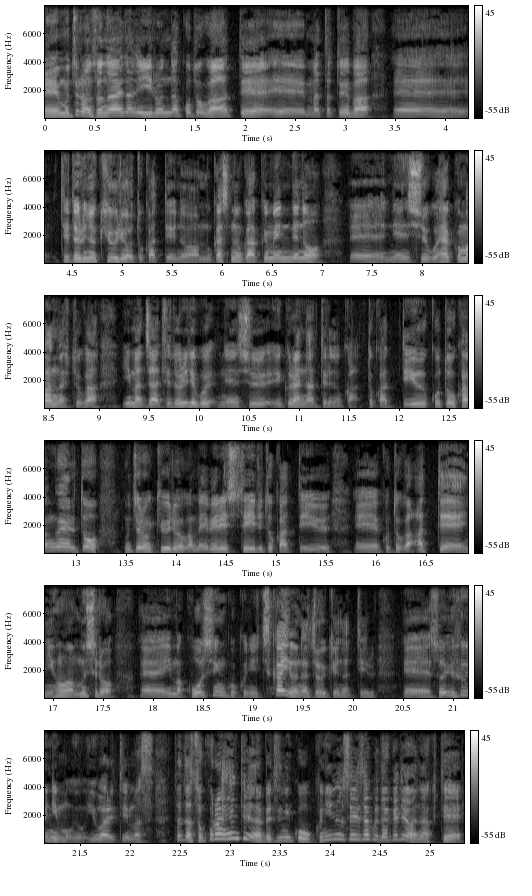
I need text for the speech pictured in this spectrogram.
えー、もちろんその間にいろんなことがあって、えーまあ、例えば、え、手取りの給料とかっていうのは昔の額面での、え、年収500万の人が今じゃあ手取りで年収いくらになってるのかとかっていうことを考えるともちろん給料が目減りしているとかっていう、え、ことがあって日本はむしろ、え、今後進国に近いような状況になっている、え、そういうふうにも言われています。ただそこら辺というのは別にこう国の政策だけではなくて、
